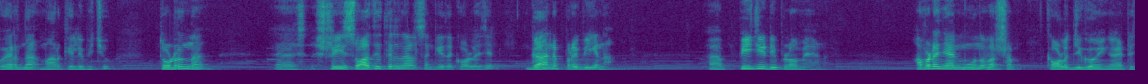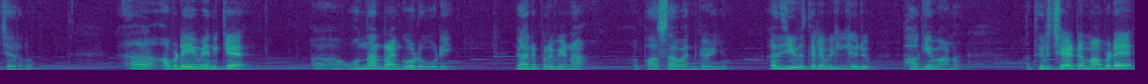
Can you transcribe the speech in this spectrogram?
ഉയർന്ന മാർക്ക് ലഭിച്ചു. തുടർന്ന് ശ്രീ സ്വാതി തിരുനാൾ സംഗീത കോളേജിൽ ഗാനപ്രവീണ പി ജി ഡിപ്ലോമയാണ്. അവിടെ ഞാൻ മൂന്ന് വർഷം കോളേജ് ഗോയിങ് ആയിട്ട് ചേർന്നു അവിടെയും എനിക്ക് ഒന്നാം റാങ്കോടുകൂടി ഗാനപ്രവീണ പാസ്സാവാൻ കഴിഞ്ഞു. അത് ജീവിതത്തിലെ വലിയൊരു ഭാഗ്യമാണ്. തീർച്ചയായിട്ടും അവിടെ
